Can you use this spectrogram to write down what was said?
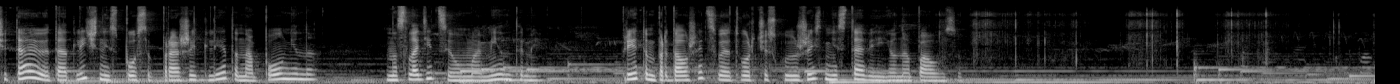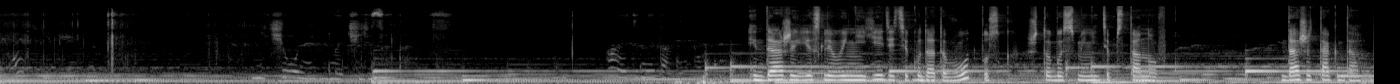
Считаю, это отличный способ прожить лето наполненно, насладиться его моментами, при этом продолжать свою творческую жизнь, не ставя ее на паузу. И даже если вы не едете куда-то в отпуск, чтобы сменить обстановку, даже тогда –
